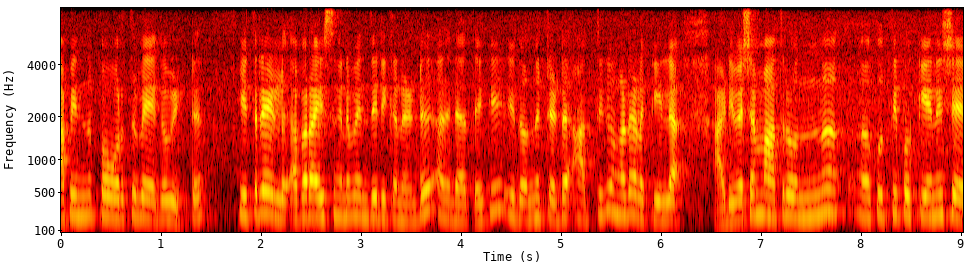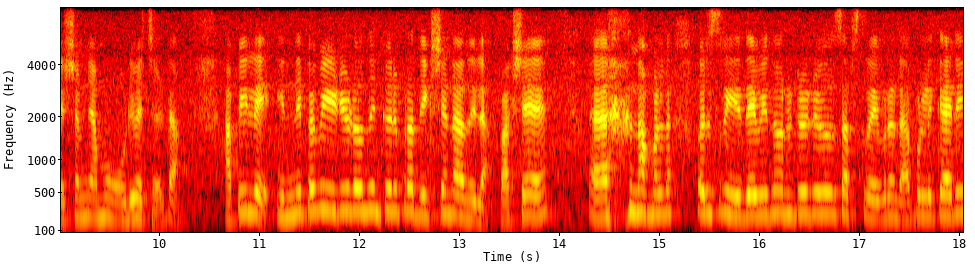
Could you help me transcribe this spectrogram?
അപ്പോൾ ഇന്നിപ്പോൾ ഓർത്ത് വേഗം ഇട്ട് ഇത്രയേ ഉള്ളൂ. അപ്പോൾ റൈസ് ഇങ്ങനെ വെന്തിരിക്കണുണ്ട്. അതിന്റെ അകത്തേക്ക് ഇതൊന്നും ഇട്ടിട്ട് അധികം അങ്ങോട്ട് ഇളക്കിയില്ല. അടിവശം മാത്രം ഒന്ന് കുത്തി പൊക്കിയതിന് ശേഷം ഞാൻ മൂടി വെച്ചേട്ടാ അപ്പോൾ ഇല്ലേ ഇന്നിപ്പോൾ വീഡിയോയുടെ ഒന്നും എനിക്കൊരു പ്രതീക്ഷ ഉണ്ടായിരുന്നില്ല. പക്ഷേ നമ്മളുടെ ഒരു ശ്രീദേവി എന്ന് പറഞ്ഞിട്ടൊരു സബ്സ്ക്രൈബർ ഉണ്ട്. ആ പുള്ളിക്കാരി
